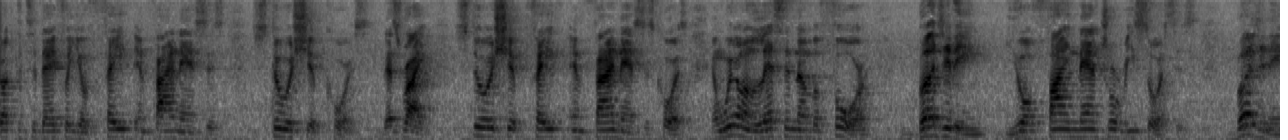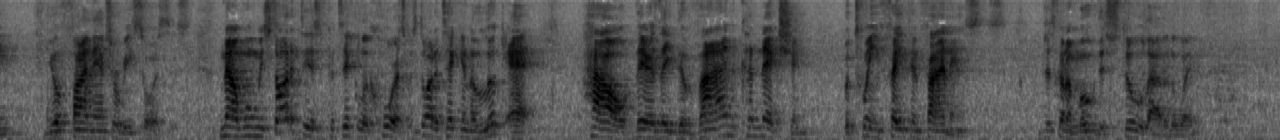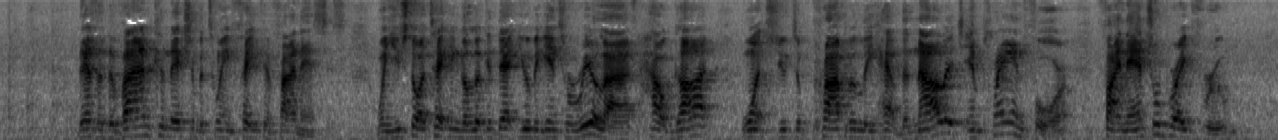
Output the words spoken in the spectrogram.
instructor today for your Faith and Finances Stewardship course. That's right, Stewardship, Faith, and Finances course. And we're on lesson number four budgeting your financial resources. Budgeting your financial resources. Now, when we started this particular course, we started taking a look at how there's a divine connection between faith and finances. I'm just going to move this stool out of the way. There's a divine connection between faith and finances. When you start taking a look at that, you'll begin to realize how God wants you to properly have the knowledge and plan for financial breakthrough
